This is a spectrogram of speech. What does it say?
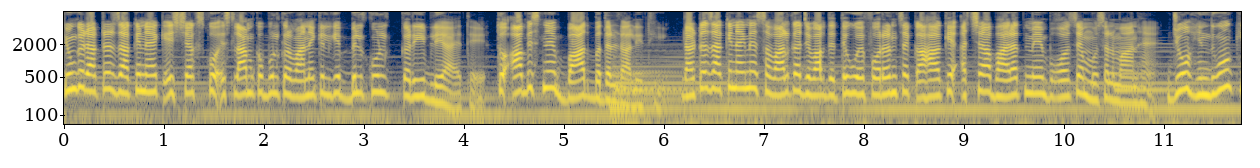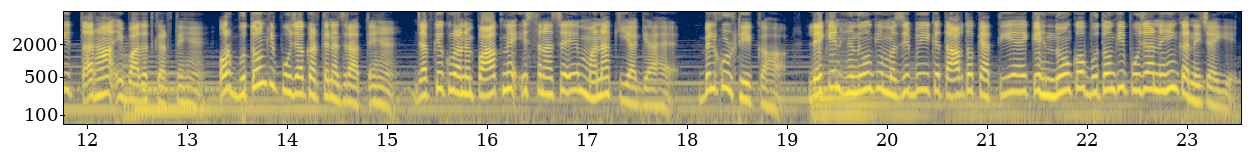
क्योंकि डॉक्टर जाकिर नायक इस शख्स को इस्लाम कबूल करवाने के लिए बिल्कुल करीब ले आए थे। तो अब इसने बात बदल डाली थी। डॉक्टर जाकिर नायक ने सवाल का जवाब देते हुए फ़ौरन से कहा कि अच्छा भारत में बहुत से मुसलमान हैं, जो हिंदुओं की तरह इबादत करते हैं और बुतों की पूजा करते नज़र आते हैं, जबकि कुरान पाक ने इस तरह से मना किया गया है। बिल्कुल ठीक कहा। लेकिन हिंदुओं की मजहबी किताब तो कहती है कि हिंदुओं को बुतों की पूजा नहीं करनी चाहिए।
